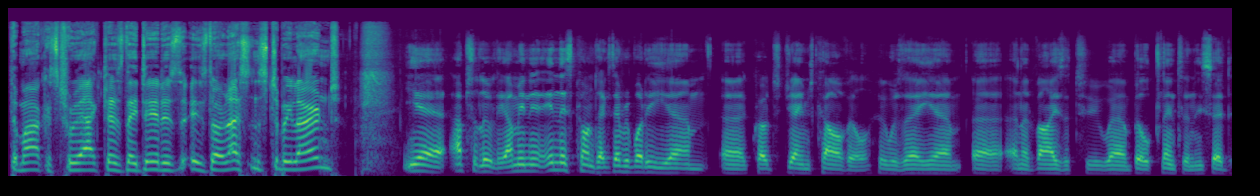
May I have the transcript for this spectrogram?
the markets to react as they did. Is is there lessons to be learned? Yeah, absolutely. I mean, in, in this context, everybody um, uh, quotes James Carville, who was a um, uh, an advisor to uh, Bill Clinton. He said,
